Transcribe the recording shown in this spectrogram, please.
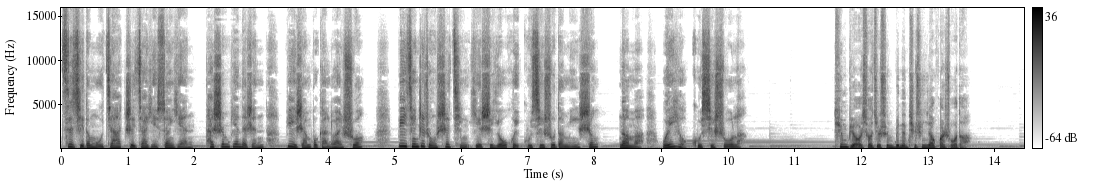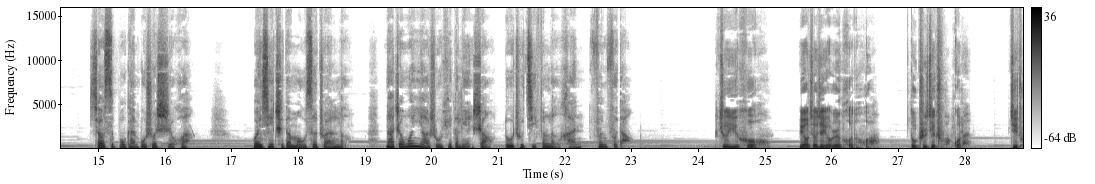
自己的母家治家也算严，他身边的人必然不敢乱说。毕竟这种事情也是有毁顾惜书的名声。那么唯有顾惜书了。听表小姐身边的贴身丫鬟说的，小厮不敢不说实话。文西池的眸色转冷，那张温雅如玉的脸上露出几分冷寒，吩咐道：“这以后，表小姐有任何的话，都直接传过来。记住，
